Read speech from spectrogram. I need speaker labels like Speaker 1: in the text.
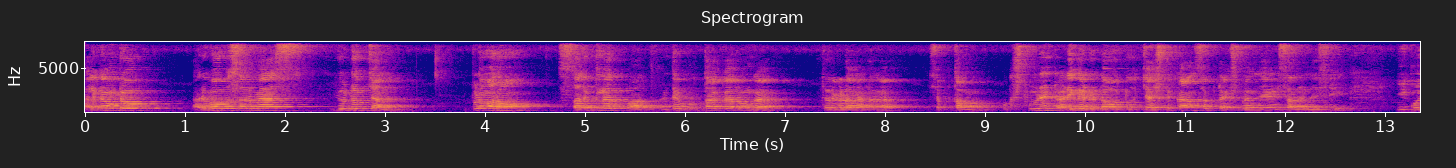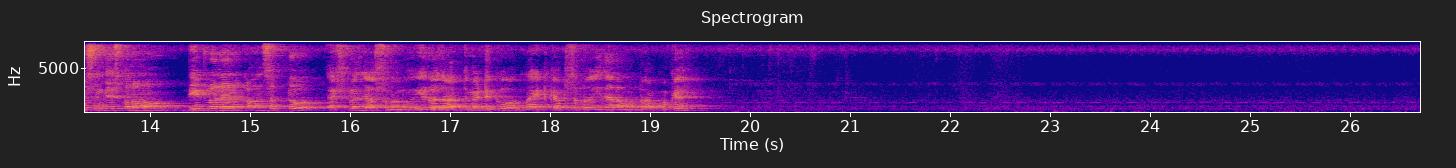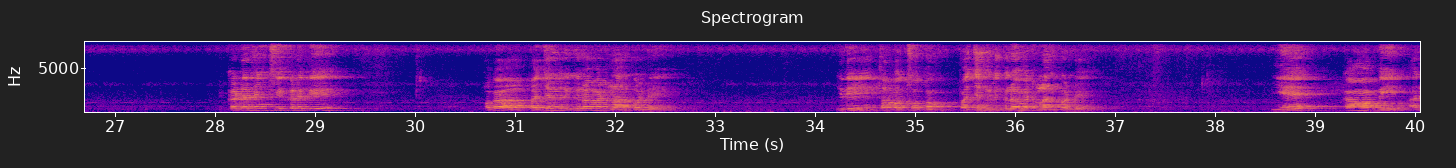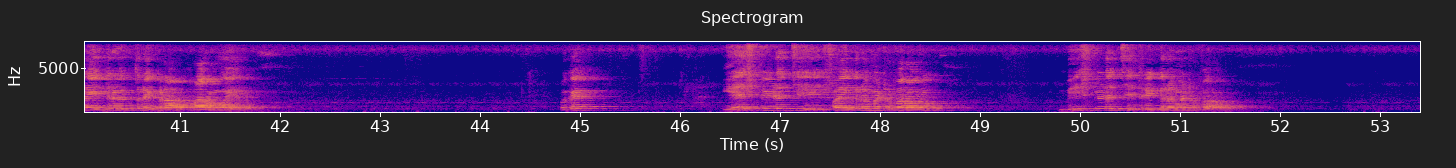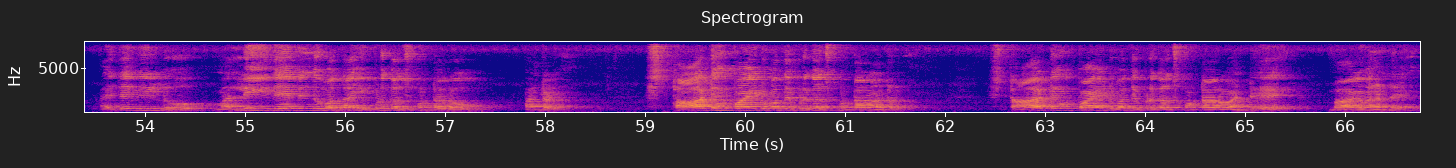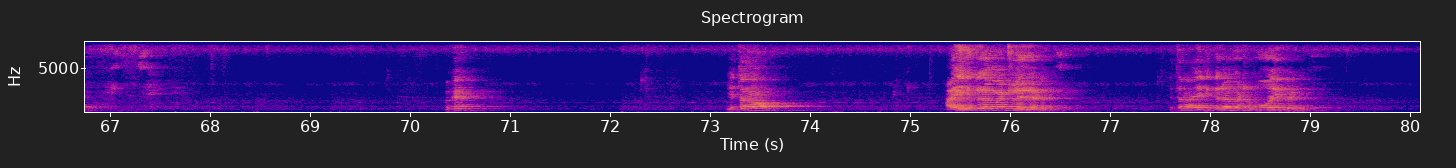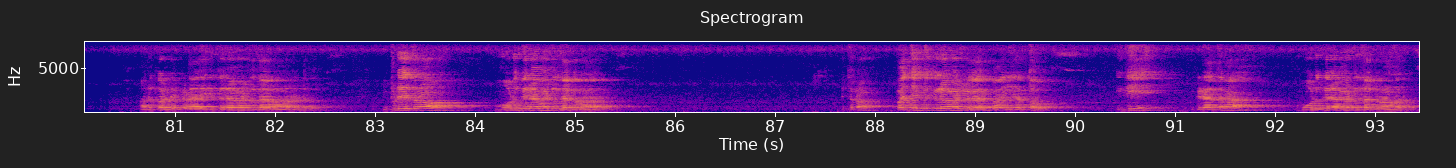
Speaker 1: Welcome to Haribabu sir maths YouTube channel. ఇప్పుడు మనం circular path అంటే వృత్తాకారంగా తిరగడం అనగా చెప్తాను. ఒక స్టూడెంట్ అడిగాడు డౌట్ జస్ట్ కాన్సెప్ట్ ఎక్స్ప్లెయిన్ చేయండి సార్ అనేసి. ఈ క్వశ్చన్ తీసుకున్నాను. దీంట్లో నేను కాన్సెప్ట్ ఎక్స్ప్లెయిన్ చేస్తున్నాను. ఈరోజు అర్థమెటిక్ నైట్ క్యాప్స్లో ఇదేనమాట. ఓకే? ఇక్కడ నుంచి ఇక్కడికి ఒక పద్దెనిమిది కిలోమీటర్లు అనుకోండి. ఇది తర్వాత చూద్దాం. పద్దెనిమిది కిలోమీటర్లు అనుకోండి. ఏ కామ బి అనే ఇద్దరు వ్యక్తులు ఇక్కడ ప్రారంభమయ్యారు. ఓకే? ఏ స్పీడ్ వచ్చి five kilometre per hour B speed వచ్చి త్రీ కిలోమీటర్ పర్ అవర్ అయితే వీళ్ళు మళ్ళీ ఇదే బిందువు వద్ద ఎప్పుడు కలుసుకుంటారు? అంటాడు. స్టార్టింగ్ పాయింట్ వద్ద ఎప్పుడు కలుసుకుంటారు అంటారు. స్టార్టింగ్ పాయింట్ వద్ద ఎప్పుడు కలుసుకుంటారు అంటే బాగా వినండి. ఓకే? ఇతను ఐదు కిలోమీటర్లు వెళ్ళాడు. ఇతను ఐదు కిలోమీటర్లు మూవ్ అయిపోయాడు. అనుకోండి ఇక్కడ ఐదు కిలోమీటర్ల దగ్గర ఉన్నాడు ఇప్పుడు ఇతను మూడు కిలోమీటర్ల దగ్గర ఉన్నారు. ఇతను పద్దెనిమిది కిలోమీటర్లు కాదు ఎంతో ఇది ఇక్కడ ఇతను మూడు కిలోమీటర్ల దగ్గర ఉన్నారు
